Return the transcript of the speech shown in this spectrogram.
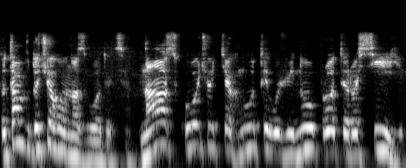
то там до чого вона зводиться? Нас хочуть тягнути у війну проти Росії.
